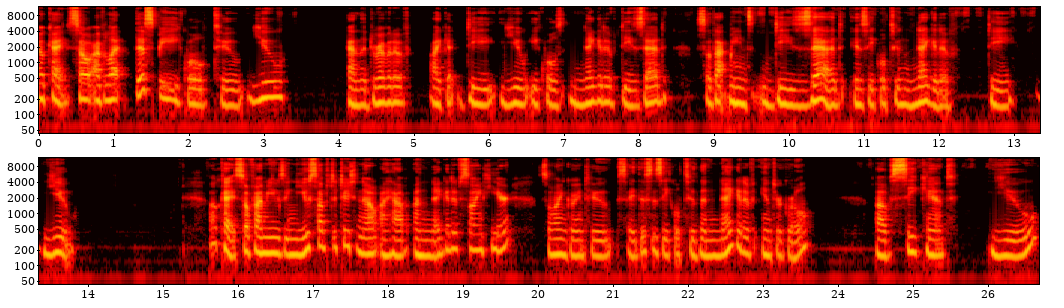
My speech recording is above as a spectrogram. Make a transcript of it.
Okay, so I've let this be equal to u and the derivative, I get du equals negative dz. So that means dz is equal to negative du. Okay, so if I'm using u substitution now, I have a negative sign here. So I'm going to say this is equal to the negative integral of secant u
